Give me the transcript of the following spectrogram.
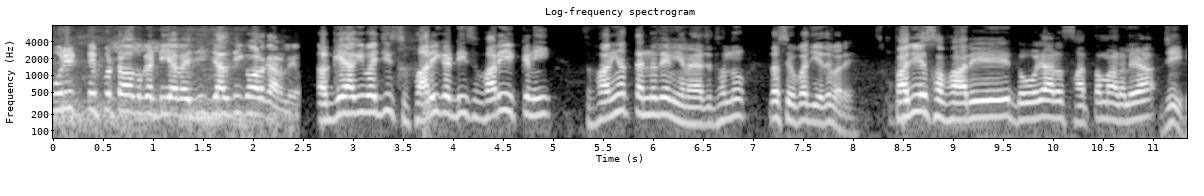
ਪੂਰੀ ਟਿਪ ਟੌਪ ਗੱਡੀ ਆ ਬਾਈ ਜੀ ਜਲਦੀ ਕਾਲ ਕਰ ਲਿਓ। ਅੱਗੇ ਆ ਗਈ ਬਾਈ ਜੀ ਸਫਾਰੀ ਗੱਡੀ ਸਫਾਰੀ ਇੱਕ ਨਹੀਂ ਸਫਾਰੀਆਂ ਤਿੰਨ ਦੇਣੀਆਂ ਨੇ ਅੱਜ ਤੁਹਾਨੂੰ ਦੱਸਿਓ ਭਾਜੀ ਇਹਦੇ ਬਾਰੇ। ਭਾਜੀ ਇਹ ਸਫਾਰੀ 2007 ਮਾਡਲ ਆ। ਜੀ।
